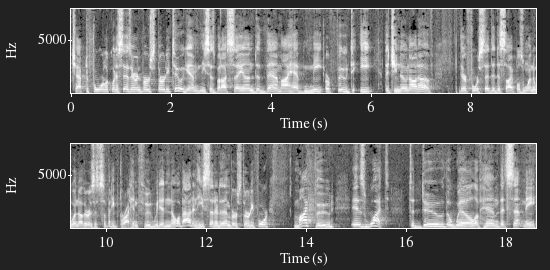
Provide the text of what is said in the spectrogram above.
Chapter 4, look what it says there in verse 32 again. He says, But I say unto them, I have meat or food to eat that ye know not of. Therefore said the disciples one to another, Is it somebody brought him food we didn't know about? And he said unto them, verse 34, My food is what? To do the will of him that sent me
